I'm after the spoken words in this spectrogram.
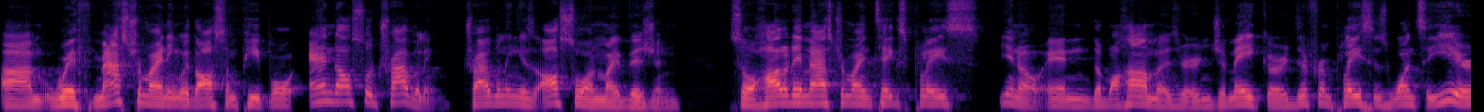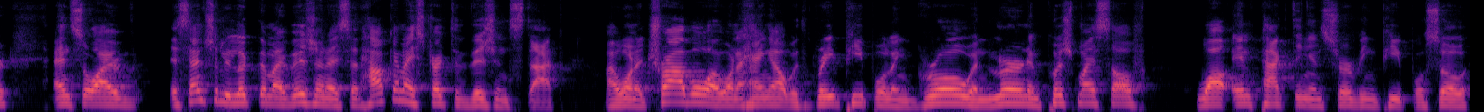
um, with masterminding with awesome people and also traveling. Traveling is also on my vision. So Holiday Mastermind takes place, you know, in the Bahamas or in Jamaica or different places once a year. And so I've essentially looked at my vision. I said, how can I start to vision stack? I want to travel. I want to hang out with great people and grow and learn and push myself while impacting and serving people. So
